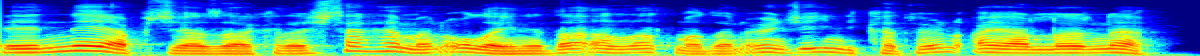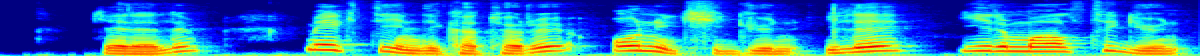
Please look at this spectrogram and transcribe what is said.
e, ne yapacağız arkadaşlar? Hemen olayını da anlatmadan önce indikatörün ayarlarına gelelim. MACD indikatörü 12 gün ile 26 gün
